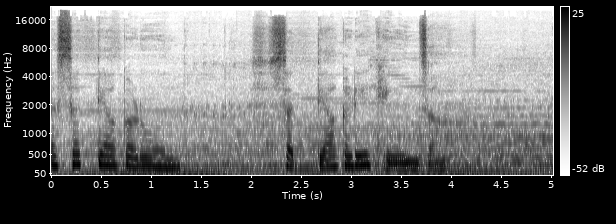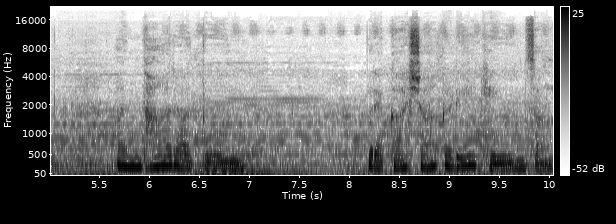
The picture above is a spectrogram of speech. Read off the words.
असत्याकडून सत्याकडे घेऊन जा. अंधारातून प्रकाशाकडे घेऊन जा.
